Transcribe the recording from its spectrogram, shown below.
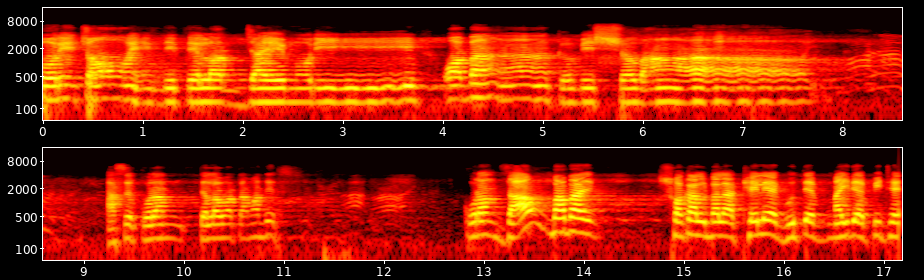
পরিচয় দিতে লজ্জায় মরি, অবাক বিশ্ব ভাই। আছে কোরআন তেলাওয়াত আমাদের? কোরআন যাও বাবা সকালবেলা ঠেলে, ঘুতে, মাইরা পিঠে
